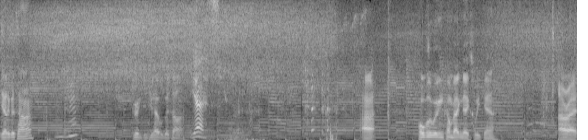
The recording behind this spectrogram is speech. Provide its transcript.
You had a good time? Mm-hmm. Drake, did you have a good time? Yes. Alright. Hopefully we can come back next weekend. Alright.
